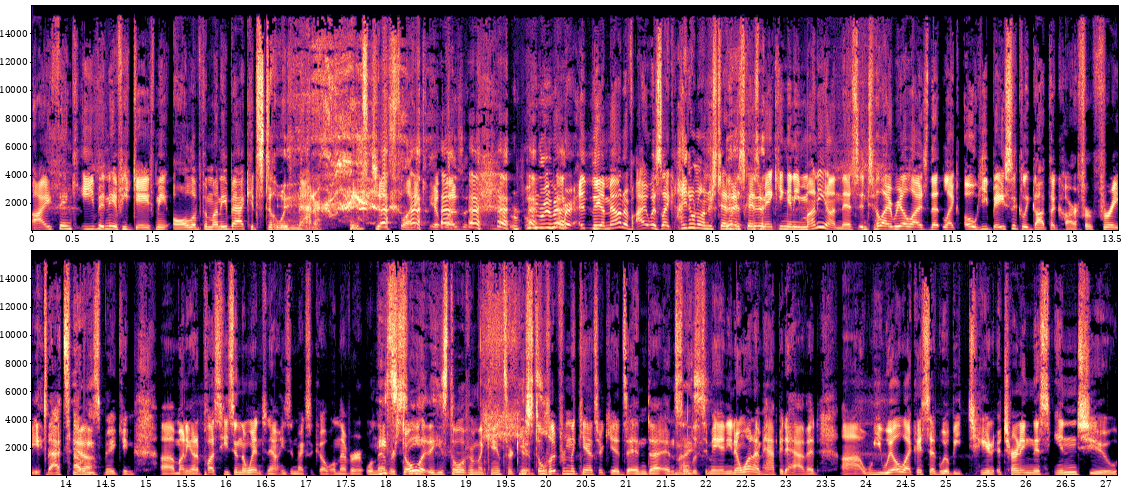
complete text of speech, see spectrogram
I think even if he gave me all of the money back, it still wouldn't matter. it's just like it wasn't. Remember the amount of I was like, I don't understand how this guy's making any money on this until I realized that like, oh, he basically got the car for free. That's how yeah. he's making uh, money on it. Plus, he's in the wind now. He's in Mexico. We'll never, we'll never he stole see. it. He stole it from the cancer kids. He stole it from the cancer kids and uh, and nice. sold it to me. And you know what? I'm happy to have it. Uh, we will, like I said, we'll be turning this into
